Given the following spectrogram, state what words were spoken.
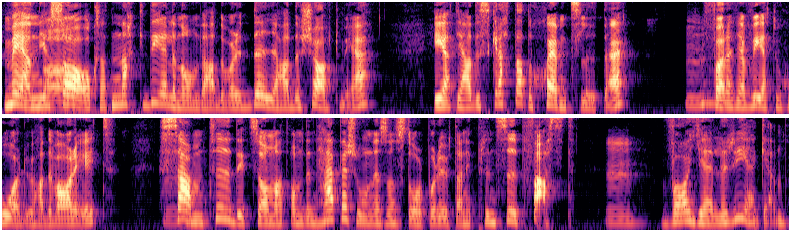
Men jag sa också att nackdelen om det hade varit dig jag hade kört med är att jag hade skrattat och skämts lite Mm. för att jag vet hur hård du hade varit. Samtidigt som att om den här personen som står på rutan är princip fast. Mm. Vad gäller regeln?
